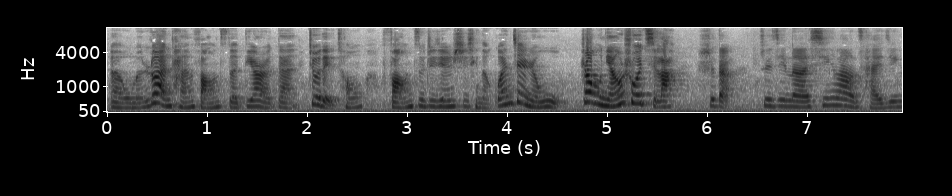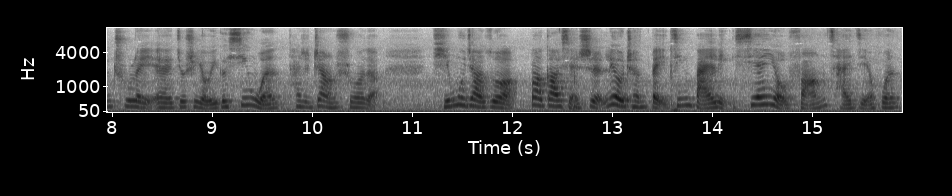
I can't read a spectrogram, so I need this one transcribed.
呃，我们乱谈房子的第二弹，就得从房子这件事情的关键人物丈母娘说起啦。是的。最近呢，新浪财经出了呃，就是有一个新闻，它是这样说的，题目叫做“报告显示，六成北京白领先有房才结婚”。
